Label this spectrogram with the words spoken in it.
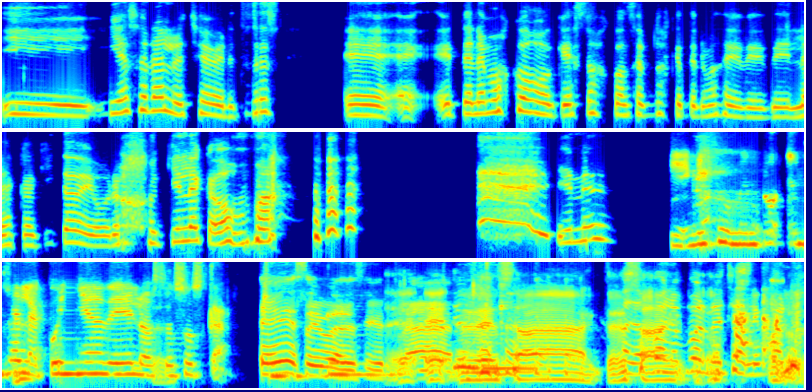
Y, y eso era lo chévere. Entonces, eh, eh, tenemos como que estos conceptos que tenemos de, de, de la caquita de oro, ¿quién la cagó más? y, en el... y, en ese momento entra la cuña de los dos Oscar. Eso iba a decir, claro. exacto, exacto. Ponlo, ponlo, Charlie, ponlo.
